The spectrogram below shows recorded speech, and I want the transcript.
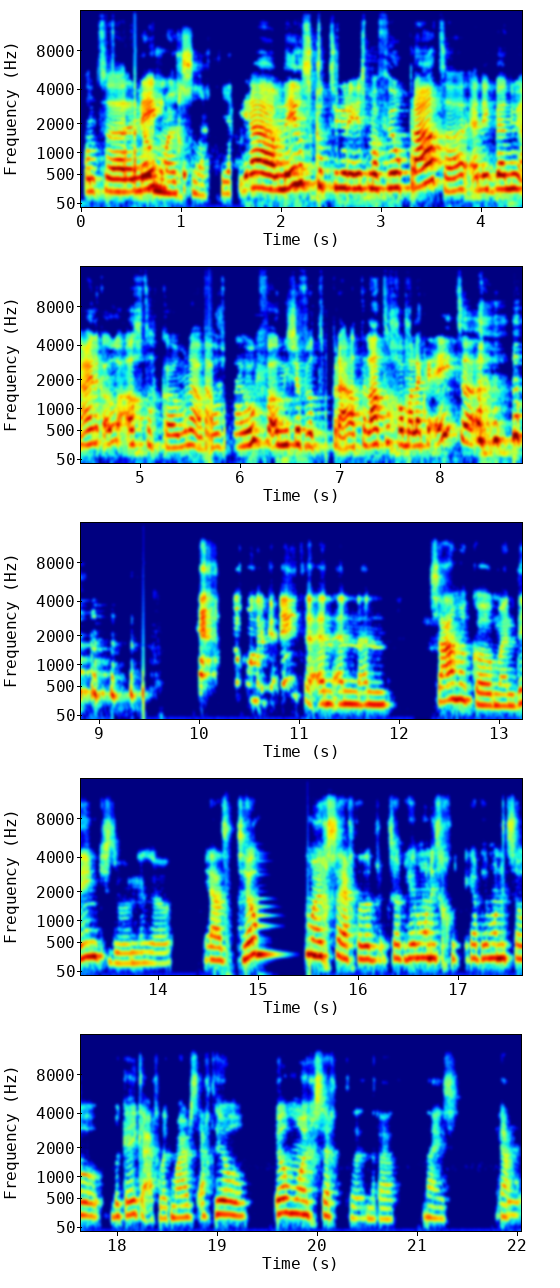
Want uh, Nederland, mooi gezegd, ja. ja, Nederlandse cultuur is maar veel praten. En ik ben nu eigenlijk ook achtergekomen. Nou, volgens mij hoeven we ook niet zoveel te praten. Laten we gewoon maar lekker eten. ja, gewoon lekker eten. En, en, en samenkomen en dingetjes doen en zo. Ja, het is heel mooi gezegd. Dat heb, ik, heb helemaal niet goed, ik heb helemaal niet zo bekeken eigenlijk. Maar het is echt heel, heel mooi gezegd, uh, inderdaad. Nice. Ja.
